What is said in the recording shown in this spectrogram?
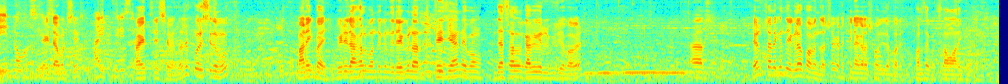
Eight double six. Eight double six. Five three seven. Five three seven. দর্শক পরিচিত মুখ। মানিক ভাই ভিডি রাখাল বন্ধু কিন্তু রেগুলার ফ্রিজিয়ান এবং দেশাল গাভিগুলির ভিডিও পাবেন। আর হেল্প চাইলে কিন্তু এগুলোও পাবেন দর্শক, এটা কেনাকাটা সহযোগিতা করে ভালো থাকবেন সালাম আলাইকুম। রহমতুল্লাহ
